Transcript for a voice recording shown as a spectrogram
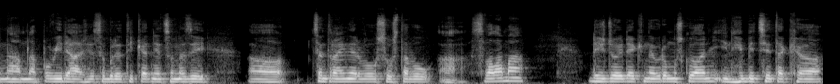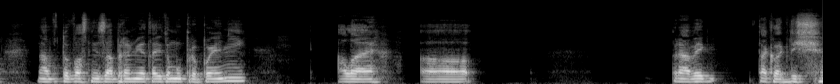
nám napovídá, že se bude týkat něco mezi centrální nervovou soustavou a svalama. Když dojde k neuromuskulární inhibici, tak nám to vlastně zabraňuje tady tomu propojení, ale právě takhle, když,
